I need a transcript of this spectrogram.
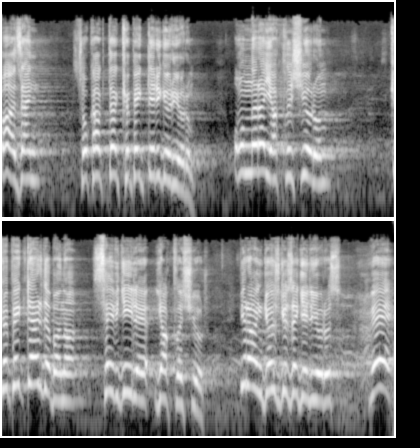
bazen sokakta köpekleri görüyorum. Onlara yaklaşıyorum. Köpekler de bana sevgiyle yaklaşıyor. Bir an göz göze geliyoruz ve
